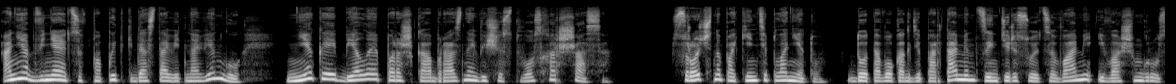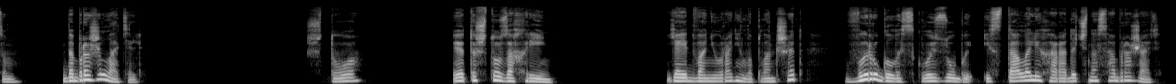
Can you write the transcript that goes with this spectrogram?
Они обвиняются в попытке доставить на Венгу некое белое порошкообразное вещество с Харшаса. Срочно покиньте планету, до того, как департамент заинтересуется вами и вашим грузом. Доброжелатель. Что? Это что за хрень? Я едва не уронила планшет, выругалась сквозь зубы и стала лихорадочно соображать.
